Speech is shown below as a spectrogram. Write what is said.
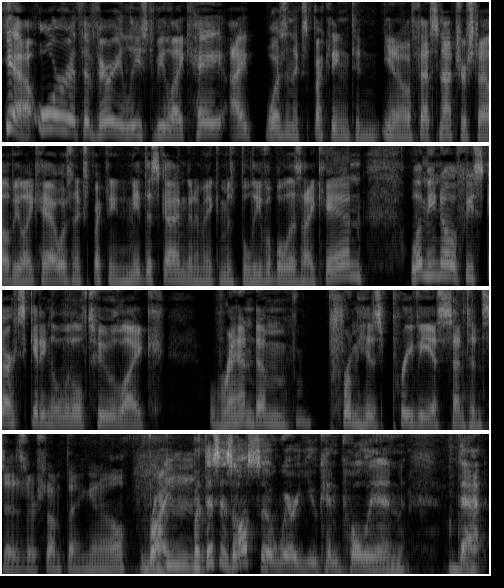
Yeah, or at the very least, be like, "Hey, I wasn't expecting to." You know, if that's not your style, be like, "Hey, I wasn't expecting to need this guy. I'm going to make him as believable as I can." Let me know if he starts getting a little too like random from his previous sentences or something. You know? Right, but this is also where you can pull in that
